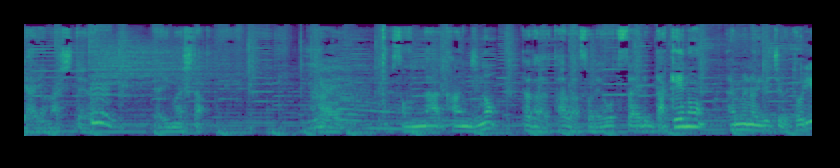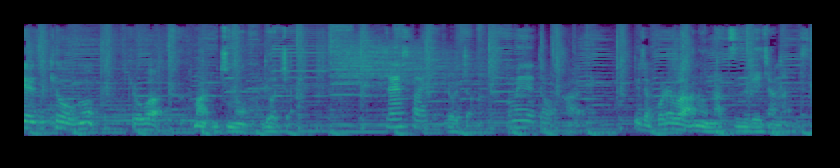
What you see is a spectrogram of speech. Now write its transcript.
やりましたよ、うん。やりました。いはい。そんな感じのただただそれを伝えるだけのための YouTube とりあえず今日も今日はまあうちのようちゃん。ナイスファイトようちゃん。おめでとう。はい。ようちゃんこれはあの夏入れじゃないです。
